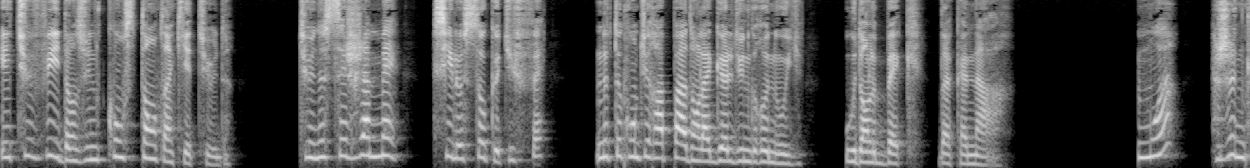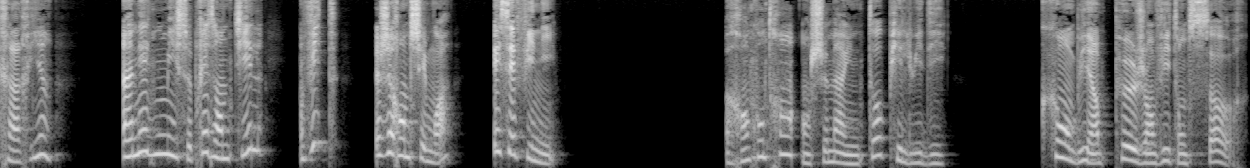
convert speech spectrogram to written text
et tu vis dans une constante inquiétude. Tu ne sais jamais si le saut que tu fais ne te conduira pas dans la gueule d'une grenouille ou dans le bec d'un canard. Moi, je ne crains rien. Un ennemi se présente-t-il Vite, je rentre chez moi, et c'est fini. Rencontrant en chemin une taupe, il lui dit Combien peu j'envie ton sort.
